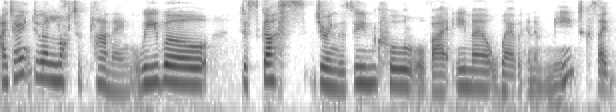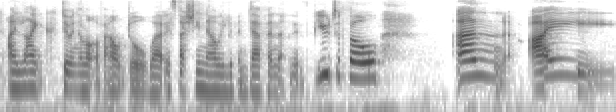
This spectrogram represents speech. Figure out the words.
I don't do a lot of planning. We will discuss during the Zoom call or via email where we're going to meet because I, I like doing a lot of outdoor work, especially now we live in Devon and it's beautiful. And I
